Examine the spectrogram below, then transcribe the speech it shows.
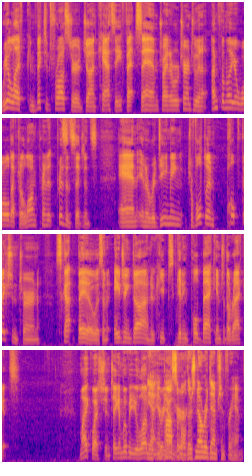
Real life convicted fraudster John Cassisi, Fat Sam, trying to return to an unfamiliar world after a long prison sentence. And in a redeeming Travolta and Pulp Fiction turn, Scott Baio is an aging Don who keeps getting pulled back into the rackets. My question take a movie you loved Yeah, when you were Yeah, impossible. younger. There's no redemption for him.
